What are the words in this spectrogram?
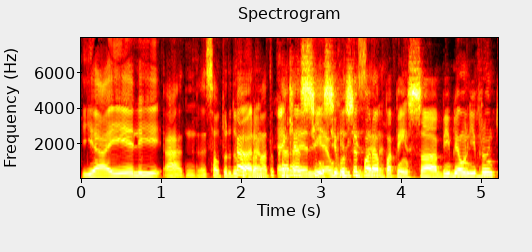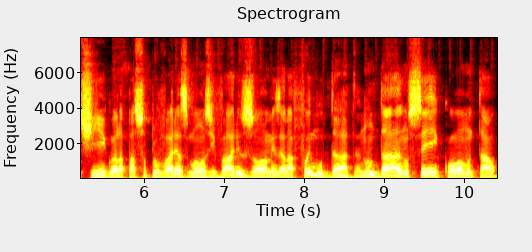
E aí ele, ah, nessa altura do Cara, campeonato, o cara é que assim, ele é se o que ele você parar né? pra pensar, a Bíblia é um livro antigo, ela passou por várias mãos de vários homens, ela foi mudada. Não dá, não sei como tal.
